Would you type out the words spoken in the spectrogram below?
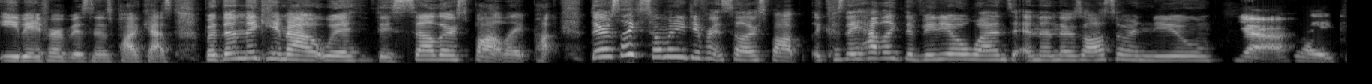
eBay for Business podcast. But then they came out with the seller spotlight. Po- there's like so many different seller spot because they have like the video ones, and then there's also a new yeah. like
